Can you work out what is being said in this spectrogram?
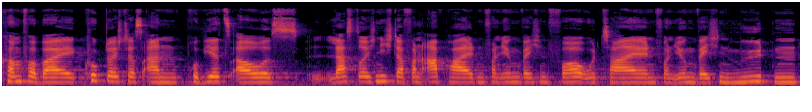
kommt vorbei, guckt euch das an, probiert's aus, lasst euch nicht davon abhalten, von irgendwelchen Vorurteilen, von irgendwelchen Mythen,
